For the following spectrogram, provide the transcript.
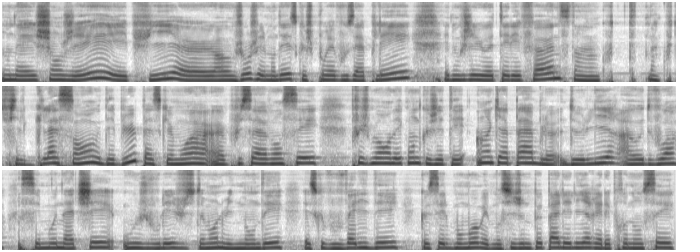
on a échangé. Et puis, un jour, je lui ai demandé est-ce que je pourrais vous appeler? Et donc, j'ai eu au téléphone. C'était un coup, un coup de fil glaçant au début parce que moi, plus ça avançait, plus je me rendais compte que j'étais incapable de lire à haute voix ces mots natchés où je voulais justement lui demander est-ce que vous validez que c'est le bon mot? Mais bon, si je ne peux pas les lire et les prononcer,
